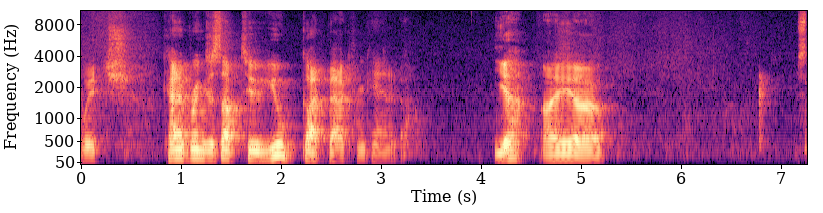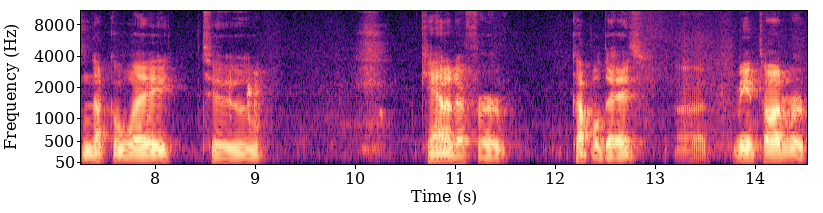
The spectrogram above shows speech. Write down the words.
which kind of brings us up to you got back from Canada. Yeah, I uh, snuck away to Canada for a couple days. Uh, me and Todd were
